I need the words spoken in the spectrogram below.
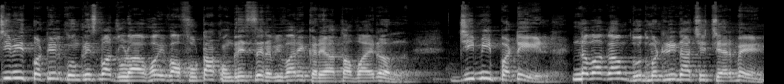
જીમી પટેલ કોંગ્રેસમાં જોડાયા હોય એવા ફોટા કોંગ્રેસે રવિવારે કર્યા હતા વાયરલ. જીમી પટેલ નવાગામ દૂધ મંડળીના છે ચેરમેન.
